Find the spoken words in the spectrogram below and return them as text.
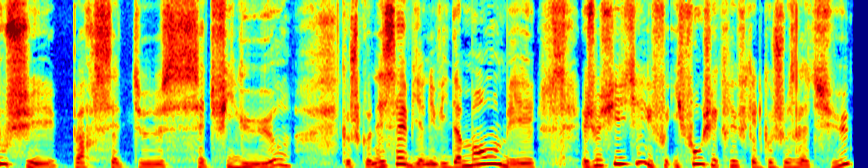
touchée par cette, cette figure que je connaissais bien évidemment, mais je me suis dit il faut, il faut que j'écrive quelque chose là-dessus.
